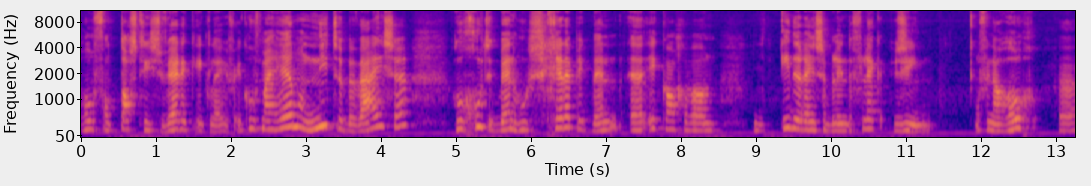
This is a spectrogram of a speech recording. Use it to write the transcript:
hoe fantastisch werk ik lever. Ik hoef mij helemaal niet te bewijzen hoe goed ik ben, hoe scherp ik ben. Uh, ik kan gewoon iedereen zijn blinde vlek zien. Of je nou hoog uh,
